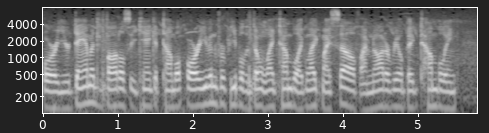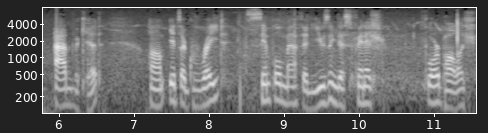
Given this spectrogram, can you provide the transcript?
or your damaged bottles that you can't get tumbled, or even for people that don't like tumbling, like myself, I'm not a real big tumbling advocate. Um, it's a great, simple method using this finish floor polish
